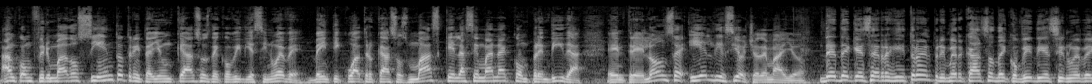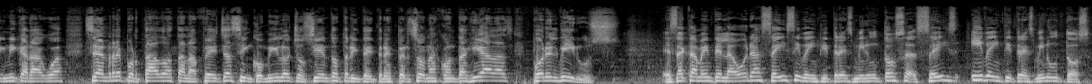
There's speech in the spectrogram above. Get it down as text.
han confirmado 131 casos de COVID-19, 24 casos más que la semana comprendida entre el 11 y el 18 de mayo. Desde que se registró el primer caso de COVID-19 en Nicaragua, se han reportado hasta la fecha 5.833 personas contagiadas por el virus. Exactamente la hora 6 y 23 minutos, 6 y 23 minutos.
